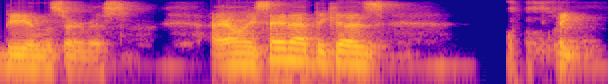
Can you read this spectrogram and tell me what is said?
be in the service. I only say that because, like,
